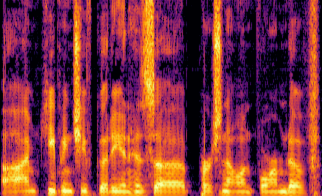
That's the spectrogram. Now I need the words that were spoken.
uh, I'm keeping Chief Goody and his uh, personnel informed of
